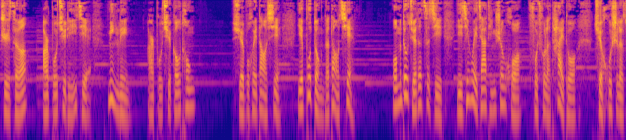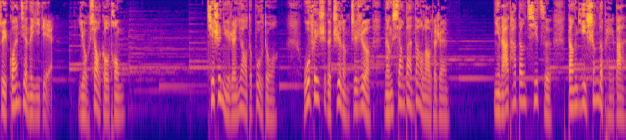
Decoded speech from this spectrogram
指责而不去理解，命令而不去沟通，学不会道谢，也不懂得道歉。我们都觉得自己已经为家庭生活付出了太多，却忽视了最关键的一点：有效沟通。”其实女人要的不多，无非是个知冷知热、能相伴到老的人。你拿她当妻子，当一生的陪伴，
